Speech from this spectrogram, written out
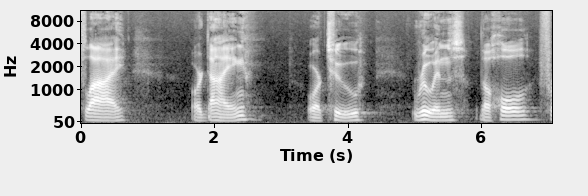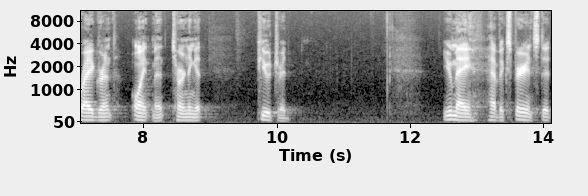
fly or dying or two ruins the whole fragrant ointment, turning it putrid. You may have experienced it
